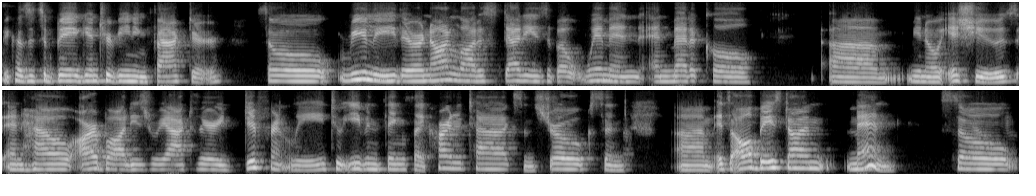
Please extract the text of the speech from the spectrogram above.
because it's a big intervening factor. So really, there are not a lot of studies about women and medical um, you know, issues and how our bodies react very differently to even things like heart attacks and strokes, and um, it's all based on men. So,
